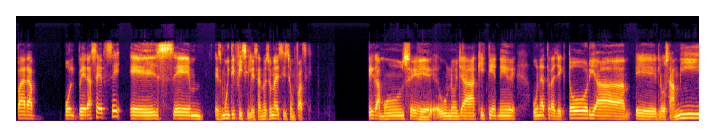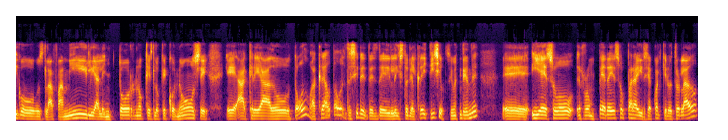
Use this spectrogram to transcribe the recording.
para volver a hacerse es, em, es muy difícil, esa no es una decisión fácil digamos, eh, uno ya aquí tiene una trayectoria, eh, los amigos, la familia, el entorno, que es lo que conoce, eh, ha creado todo, ha creado todo, es decir, desde la historial crediticio, ¿sí me entiende? y eso, romper eso para irse a cualquier otro lado,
